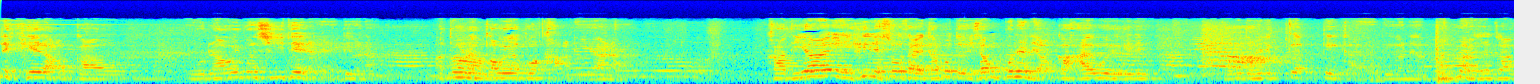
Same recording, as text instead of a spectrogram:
个溪老高，有留一个尸体来对啦，卡啦，卡地亚伊迄个所在差不多是像本来了甲海尾迄个，差不多迄个界界界对安尼，慢慢是甲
